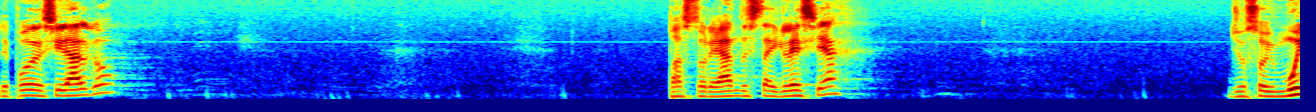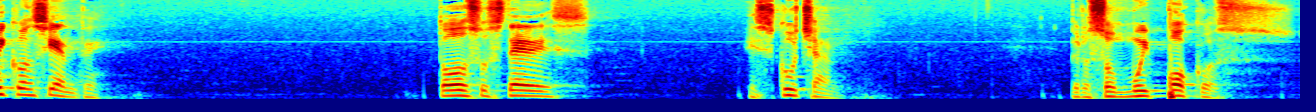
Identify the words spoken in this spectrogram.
¿Le puedo decir algo? Pastoreando esta iglesia, yo soy muy consciente. Todos ustedes escuchan, pero son muy pocos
